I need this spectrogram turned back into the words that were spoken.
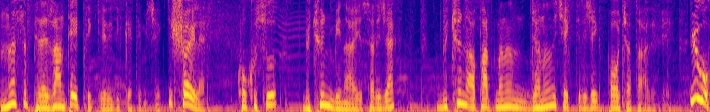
nasıl prezente ettikleri dikkatimi çekti. Şöyle kokusu bütün binayı saracak bütün apartmanın canını çektirecek poğaça tarifi. Yuh!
